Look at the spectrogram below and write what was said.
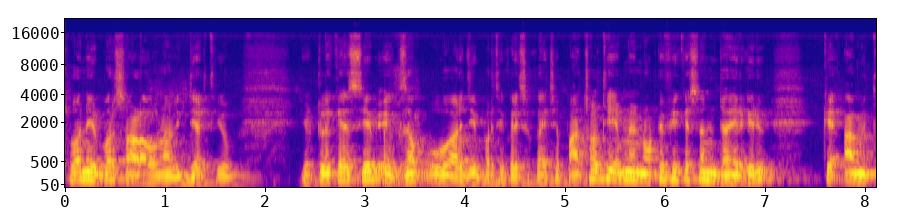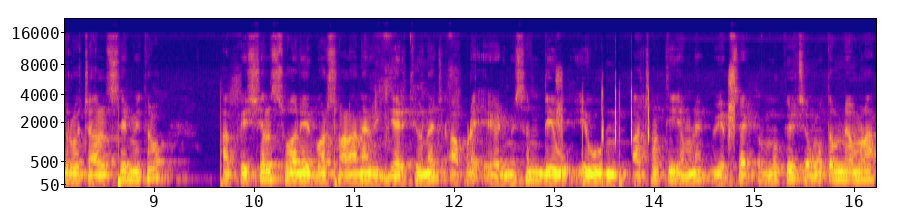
સ્વનિર્ભર શાળાઓના વિદ્યાર્થીઓ. એટલે કે સેફ એક્ઝામ ઓઆરજી પરથી કરી શકાય છે. પાછળથી એમણે નોટિફિકેશન જાહેર કર્યું કે આ મિત્રો ચાલશે મિત્રો. આ સ્પેશિયલ સ્વનિર્ભર શાળાના વિદ્યાર્થીઓને જ આપણે એડમિશન દેવું એવું પાછળથી એમણે વેબસાઇટ પર મૂક્યું છે. હું તમને હમણાં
